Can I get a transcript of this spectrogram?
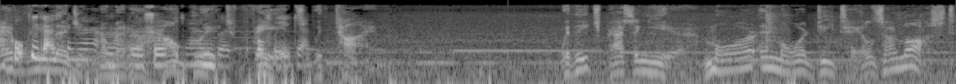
I hope you Every guys can legend, hear it. no I'm not matter really sure how if you can, great, but hopefully you fades can. with time. With each passing year, more and more details are lost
